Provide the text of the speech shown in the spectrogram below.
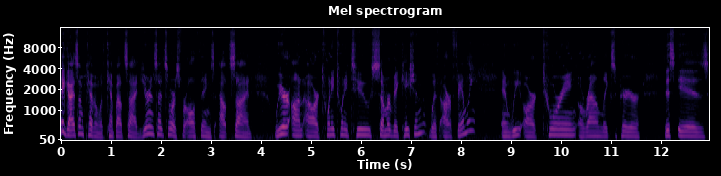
Hey guys, I'm Kevin with Kemp Outside, your inside source for all things outside. We're on our 2022 summer vacation with our family and we are touring around Lake Superior. This is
